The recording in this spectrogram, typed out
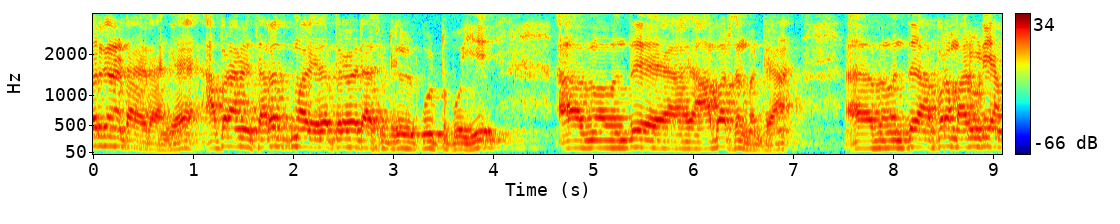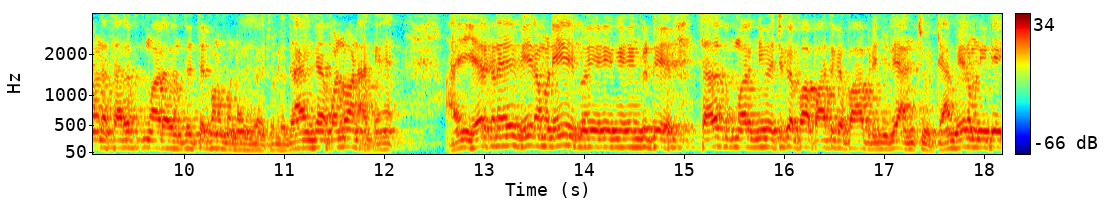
பெர்கனட் ஆகிறாங்க. அப்புறம் அவன் சரத்குமார் ஏதோ ப்ரைவேட் ஹாஸ்பிட்டல் கூப்பிட்டு போய் அவன் வந்து அபார்ஷன் பண்ணுறான் வந்து அப்புறம் மறுபடியும் அவனை சரத்குமாரை வந்து திருமணம் பண்ண சொல்லுது அவங்க பண்ணுவானாக்க அவன் ஏற்கனவே வீரமணி எங்கள் எங்கிட்டு சரத்குமார் நீ வச்சுக்கப்பா பார்த்துக்கப்பா அப்படின்னு சொல்லி அனுப்பிச்சி விட்டேன். வீரமணிகிட்டே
